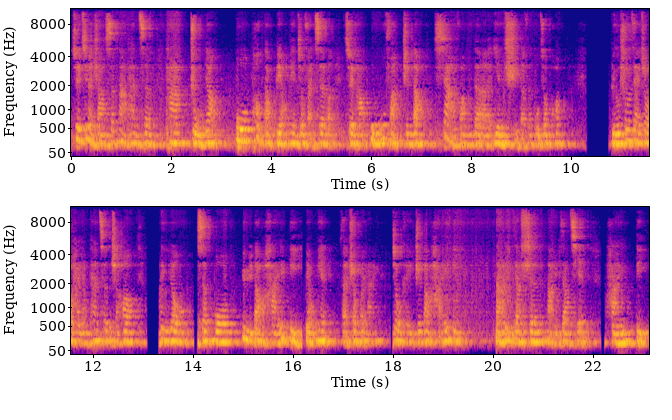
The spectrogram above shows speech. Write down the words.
所以基本上声呐探测它主要波碰到表面就反射了，所以它无法知道下方的岩石的分布状况。比如说在做海洋探测的时候，利用声波遇到海底表面反射回来，就可以知道海底哪里比较深，哪里比较浅，海底。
